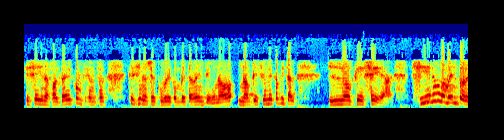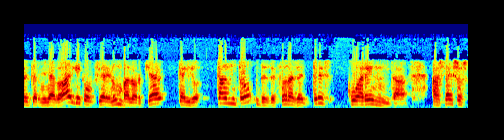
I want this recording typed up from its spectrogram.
que si hay una falta de confianza, que si no se cubre completamente una, ampliación de capital, lo que sea. Si en un momento determinado hay que confiar en un valor que ha caído tanto desde zonas de 3,40 hasta esos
